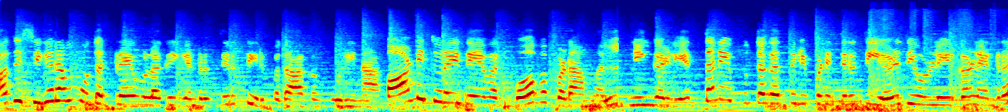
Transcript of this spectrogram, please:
ஆதி சிகரம் முதற்றே உலகு என்று திருத்தி இருப்பதாக கூறினார். பாண்டித்துறை தேவர் கோபப்படாமல் நீங்கள் எத்தனை புத்தகத்தில் இப்படி திருத்தி எழுதியுள்ளீர்கள் என்று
